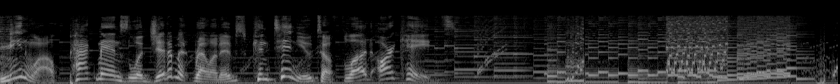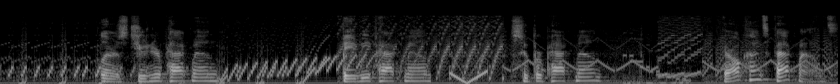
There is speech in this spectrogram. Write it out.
Meanwhile, Pac-Man's legitimate relatives continue to flood arcades. There's Junior Pac-Man, Baby Pac-Man, Super Pac-Man. There are all kinds of Pac-Mans.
